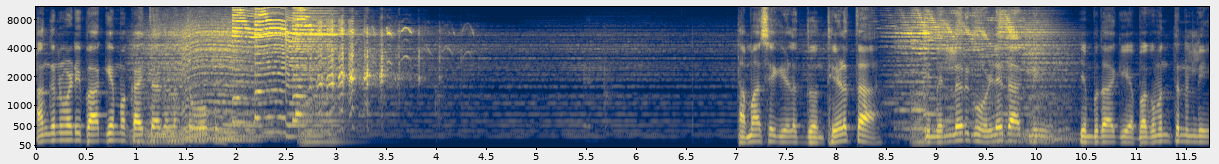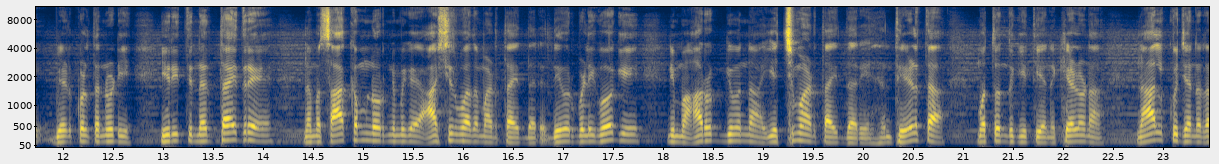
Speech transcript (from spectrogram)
ಅಂಗನವಾಡಿ ಭಾಗ್ಯಮ್ಮ ಕಾಯ್ತಾ ಇದ್ದಾಳಂತ ಹೋಗು. ತಮಾಷೆಗೆ ಹೇಳದ್ದು ಅಂತ ಹೇಳ್ತಾ ನಿಮ್ಮೆಲ್ಲರಿಗೂ ಒಳ್ಳೆಯದಾಗಲಿ ಎಂಬುದಾಗಿ ಆ ಭಗವಂತನಲ್ಲಿ ಬೇಡ್ಕೊಳ್ತಾ ನೋಡಿ ಈ ರೀತಿ ನಗ್ತಾ ಇದ್ದರೆ ನಮ್ಮ ಸಾಕಮ್ಮನವ್ರು ನಿಮಗೆ ಆಶೀರ್ವಾದ ಮಾಡ್ತಾ ಇದ್ದಾರೆ. ದೇವ್ರ ಬಳಿಗೆ ಹೋಗಿ ನಿಮ್ಮ ಆರೋಗ್ಯವನ್ನು ಹೆಚ್ಚು ಮಾಡ್ತಾ ಇದ್ದಾರೆ ಅಂತ ಹೇಳ್ತಾ ಮತ್ತೊಂದು ಗೀತೆಯನ್ನು ಕೇಳೋಣ. ನಾಲ್ಕು ಜನರ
